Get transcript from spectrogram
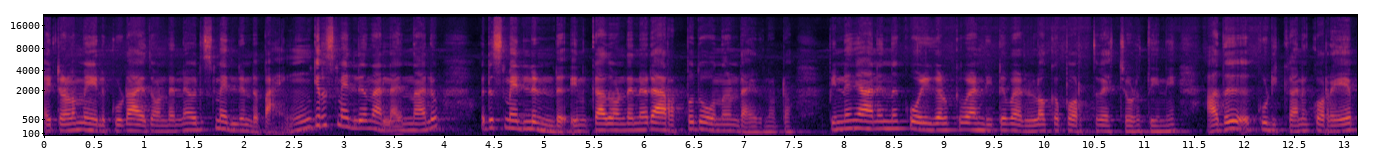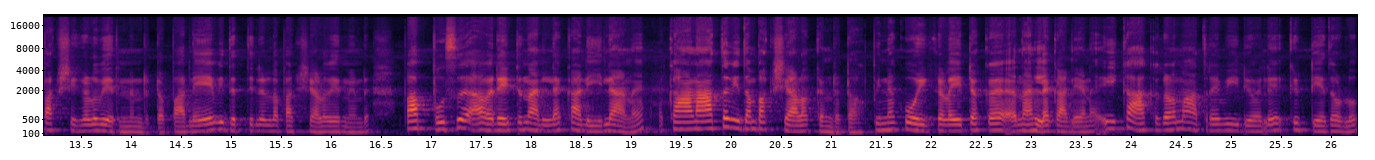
ആയിട്ടുള്ള മേലിൽ കൂടെ ആയതുകൊണ്ട് തന്നെ ഒരു സ്മെല്ലുണ്ട് ഭയങ്കര സ്മെല്ല് എന്നല്ല എന്നാലും ഒരു സ്മെല്ലുണ്ട്. എനിക്ക് അതുകൊണ്ട് തന്നെ ഒരു അറപ്പ് തോന്നുന്നുണ്ടായിരുന്നു കേട്ടോ പിന്നെ ഞാനിന്ന് കോഴികൾക്ക് വേണ്ടിയിട്ട് വെള്ളമൊക്കെ പുറത്ത് വെച്ചു കൊടുത്തിന്. അത് കുടിക്കാൻ കുറേ പക്ഷികൾ വരുന്നുണ്ട് കേട്ടോ പല വിധത്തിലുള്ള പക്ഷികൾ വരുന്നുണ്ട്. അപ്പോൾ അപ്പൂസ് അവരായിട്ട് നല്ല കളിയിലാണ്. കാണാത്ത വിധം പക്ഷികളൊക്കെ ഉണ്ട് കേട്ടോ പിന്നെ കോഴികളായിട്ടൊക്കെ നല്ല കളിയാണ്. ഈ കാക്കകൾ മാത്രമേ വീഡിയോയിൽ കിട്ടിയതുള്ളൂ.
